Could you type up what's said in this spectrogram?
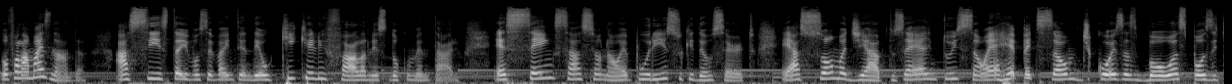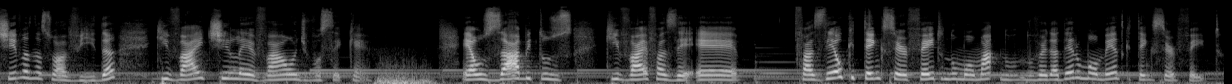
Vou falar mais nada. Assista e você vai entender o que, que ele fala nesse documentário. É sensacional, é por isso que deu certo. É a soma de hábitos, é a intuição, é a repetição de coisas boas, positivas na sua vida que vai te levar onde você quer. É os hábitos que vai fazer. É fazer o que tem que ser feito no, no, no verdadeiro momento que tem que ser feito.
